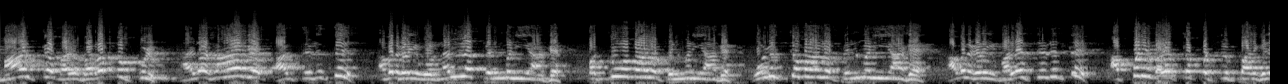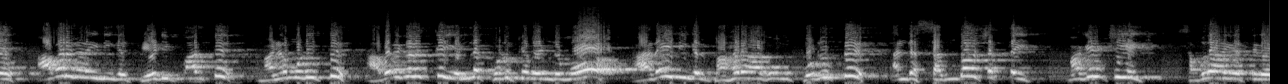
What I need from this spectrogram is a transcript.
மார்க்க வ- வரம்புக்குள் அழகாக பார்த்தெடுத்து அவர்களை ஒரு நல்ல பெண்மணியாக பக்குவமான பெண்மணியாக ஒழுக்கமான பெண்மணியாக அவர்களை வளர்த்தெடுத்து அப்படி வளர்க்கப்பட்டிருப்பார்களே. அவர்களை நீங்கள் தேடி பார்த்து மனமுடித்து அவர்களுக்கு என்ன கொடுக்க வேண்டுமோ அதை நீங்கள் மகராகவும் கொடுத்து அந்த சந்தோஷத்தை மகிழ்ச்சியை சமுதாயத்திலே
